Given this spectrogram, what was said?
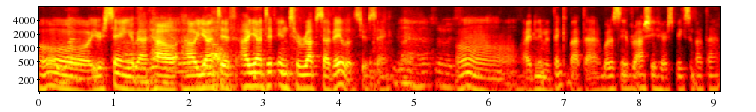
Oh, you're saying about how, how it. Yontif, how Yontif interrupts Avelus, you're saying. Yeah, that's what I was. Oh, I didn't even think about that. What does the Rashi here speaks about that?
